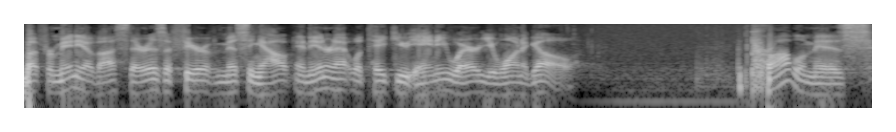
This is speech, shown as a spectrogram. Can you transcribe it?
But for many of us, there is a fear of missing out, and the internet will take you anywhere you want to go. The problem is,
